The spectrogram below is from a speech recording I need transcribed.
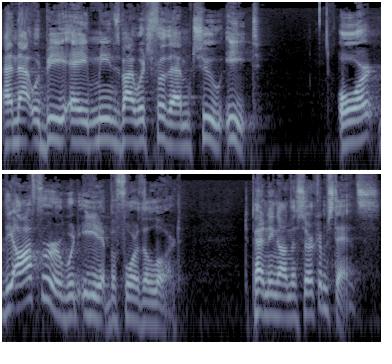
And that would be a means by which for them to eat. Or the offerer would eat it before the Lord, depending on the circumstance.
